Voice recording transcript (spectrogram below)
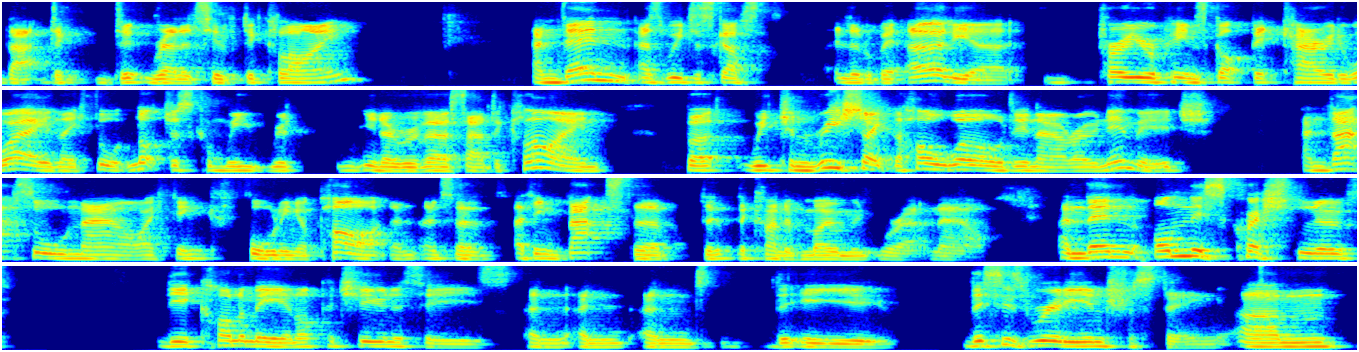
that de- de- relative decline. And then, as we discussed a little bit earlier, pro-Europeans got a bit carried away, and they thought not just can we, re- you know, reverse our decline, but we can reshape the whole world in our own image. And that's all now, I think, falling apart. And, and so I think that's the, the, the kind of moment we're at now. And then on this question of the economy and opportunities and, and, and the EU. This is really interesting. Um,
